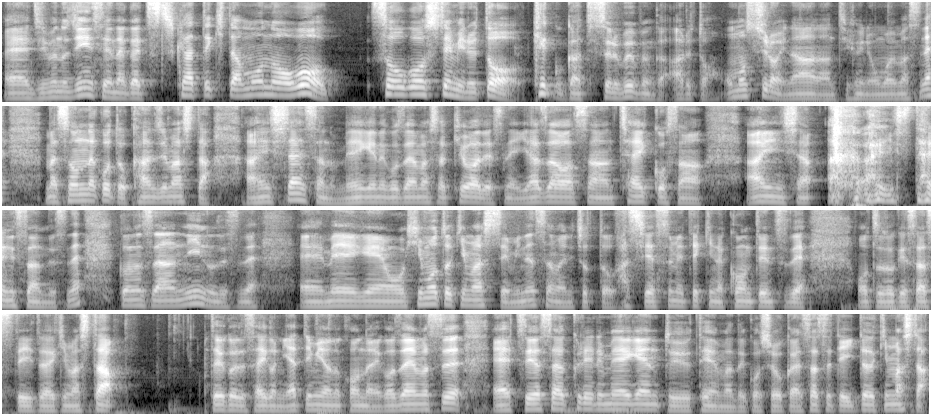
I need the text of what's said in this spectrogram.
えー、自分の人生の中で培ってきたものを総合してみると結構合致する部分があると面白いなぁなんていうふうに思いますね。まあそんなことを感じました。アインシュタインさんの名言でございました。今日はですね、矢沢さん、チャイコさん、アインシャ、アインシュタインさんですね。この3人のですね、えー、名言を紐解きまして皆様にちょっと箸休め的なコンテンツでお届けさせていただきました。ということで最後にやってみようのコーナーでございます。えー強さをくれる名言というテーマでご紹介させていただきました。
